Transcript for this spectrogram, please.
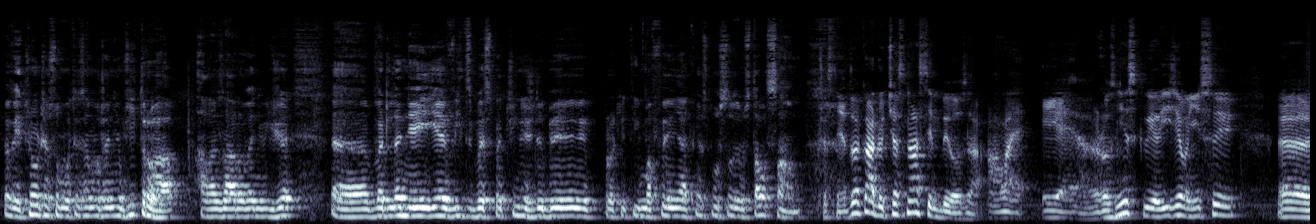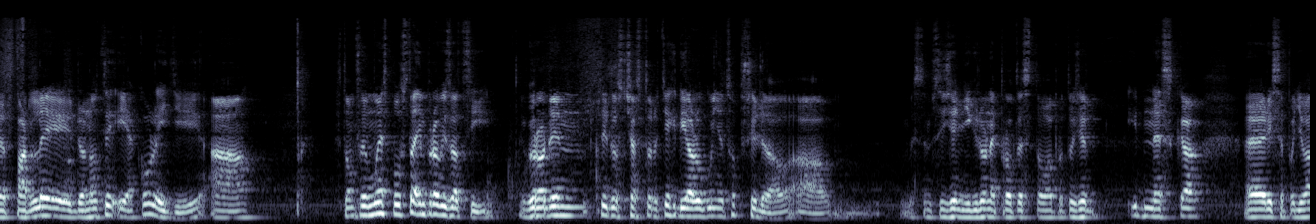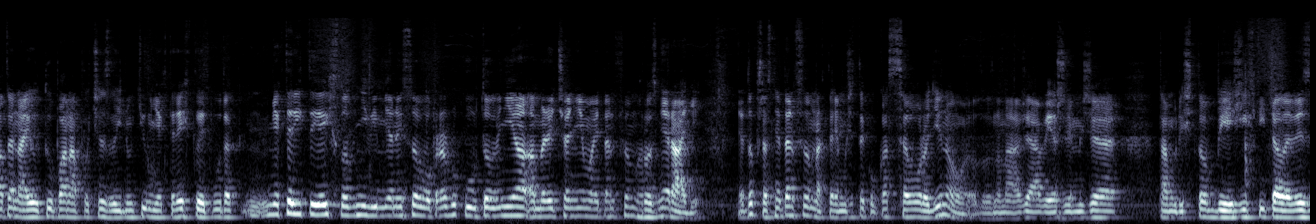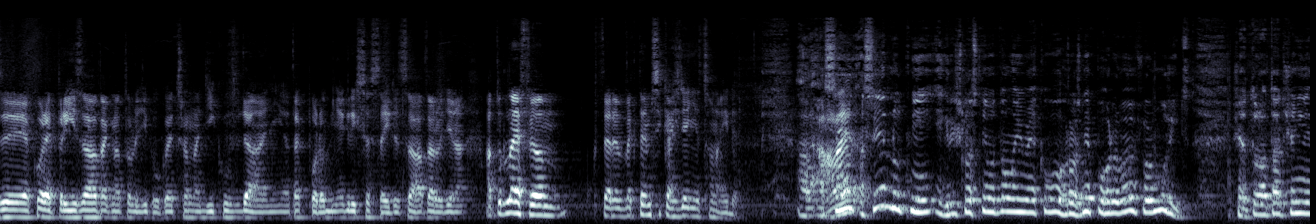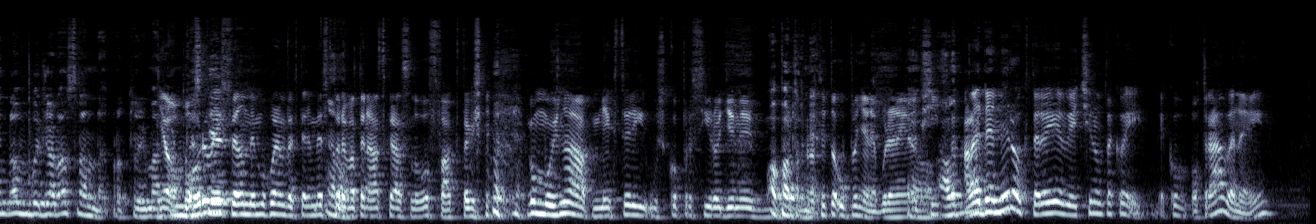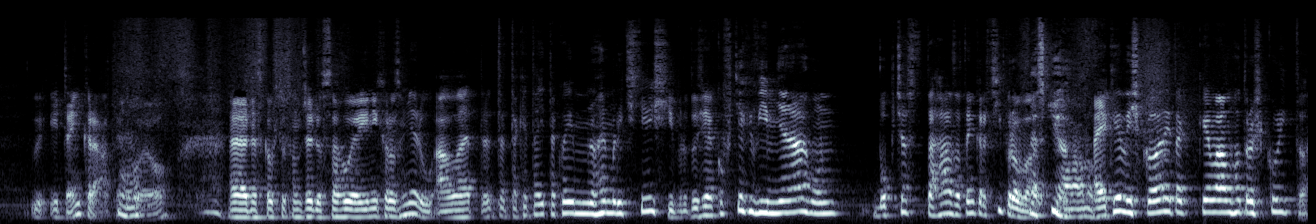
Většinou času musí samozřejmě vzít roha, ale zároveň ví, že eh, vedle něj je víc bezpečí, než kdyby proti té mafii nějakým způsobem stal sám. Přesně, je to taková dočasná symbioza, ale je hrozně skvělý, že oni si eh, padli do noty i jako lidi a v tom filmu je spousta improvizací. Grodin si dost často do těch dialogů něco přidal a myslím si, že nikdo neprotestoval, protože i dneska, eh, když se podíváte na YouTube a na počet zlídnutí u některých klipů, tak některé ty jejich slovní výměny jsou opravdu kultovní a američani mají ten film hrozně rádi. Je to přesně ten film, na který můžete koukat s celou rodinou. Jo. To znamená, že já věřím, že tam, když to běží v té televizi jako repríza, tak na to lidi koukají třeba na díku vzdání a tak podobně, když se sejde celá ta rodina. A tohle je film, který, ve kterém si každý něco najde. Ale, ale... Asi, je, asi je nutný, i když vlastně o tom mluvím jako o hrozně pohodovém filmu říct, že to natáčení nebyla vůbec žádná sranda, protože má Jo, pohodový prostě... film mimochodem, ve kterém je 119 krát slovo fakt, takže jako možná některý úzkoprsí rodiny Opatrně. pro ty to úplně nebude nejlepší. Jo, ale... ale- De Niro, který je většinou takový jako otrávený, i tenkrát, jako, jo. Eh, Dneska už to samozřejmě dosahuje jiných rozměrů, ale tak je tady takový mnohem ličtější, protože jako v těch výměnách on občas tahá za ten kratší provaz. Nestíhá, ano. A jak je vyškolený, tak je vám ho trošku líto.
